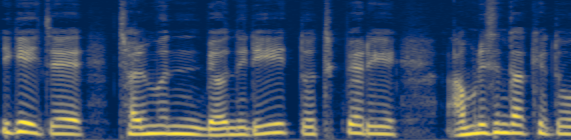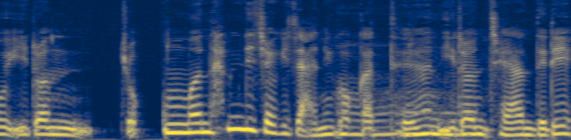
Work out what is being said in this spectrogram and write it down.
이게 이제 젊은 며느리 또 특별히 아무리 생각해도 이런 조금은 합리적이지 않은 것 어. 같은 이런 제안들이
